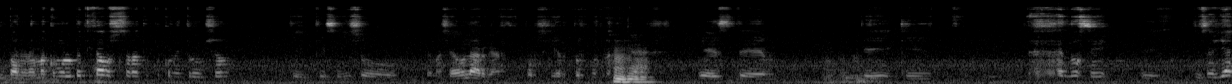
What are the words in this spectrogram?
un panorama, como lo platicamos hace ratito con la introducción, que, que se hizo demasiado larga, por cierto, este, que, que, no sé, eh, o sea, ya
